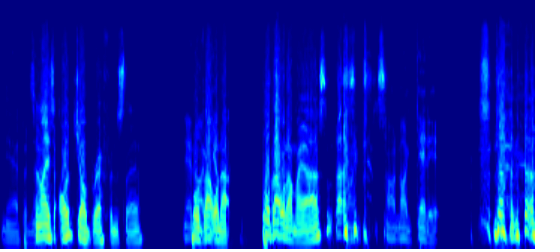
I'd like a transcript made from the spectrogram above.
yeah. But It's a nice odd job reference there. yeah, Pulled no, that one out. Pulled that one out my ass. Oh no, I get it. no, no.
